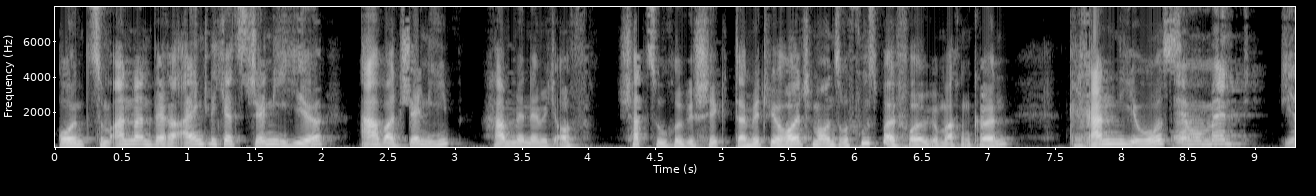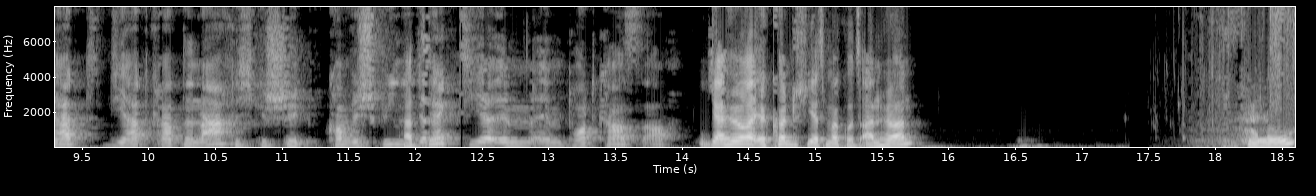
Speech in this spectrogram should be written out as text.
Und zum anderen wäre eigentlich jetzt Jenny hier, aber Jenny haben wir nämlich auf Schatzsuche geschickt, damit wir heute mal unsere Fußballfolge machen können. Grandios. Ey, Moment, die hat, die hat gerade eine Nachricht geschickt. Komm, wir spielen Hat die sie? direkt hier im, im Podcast ab. Ja, Hörer, ihr könnt euch die jetzt mal kurz anhören. Hallo?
